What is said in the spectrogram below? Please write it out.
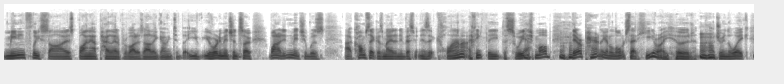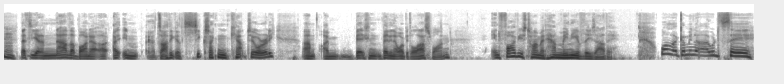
meaningfully sized buy now pay later providers are there going to be? You've, you've already mentioned. So one I didn't mention was uh, Comsec has made an investment. Is it Klarna? I think the the Swedish Yeah. mob. They're apparently going to launch that here. I heard uh, during the week. That's yet another buy now. Uh, I- in, I think it's six I can count to already. Um, I'm betting betting that won't be the last one. In five years' time, mate, how many of these are there? Well, like I mean, I would say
